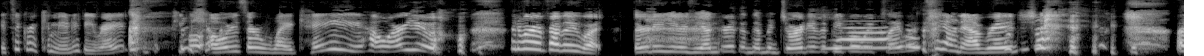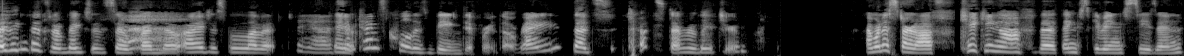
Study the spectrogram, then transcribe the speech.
it's a great community, right? People Yeah. always are like, "Hey, how are you?" And we're probably what, 30 years younger than the majority of the people we play with? on average. I think that's what makes it so fun though. I just love it. yeah. Anyway. Sometimes cool is being different, though, right? That's that's definitely true. I want to start off kicking off the Thanksgiving season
